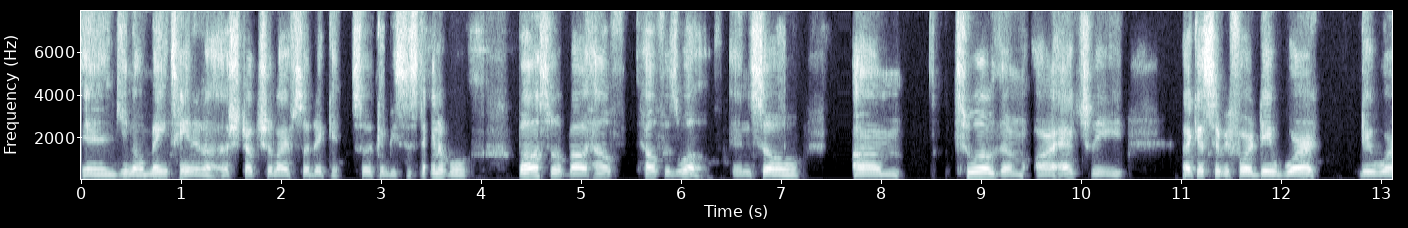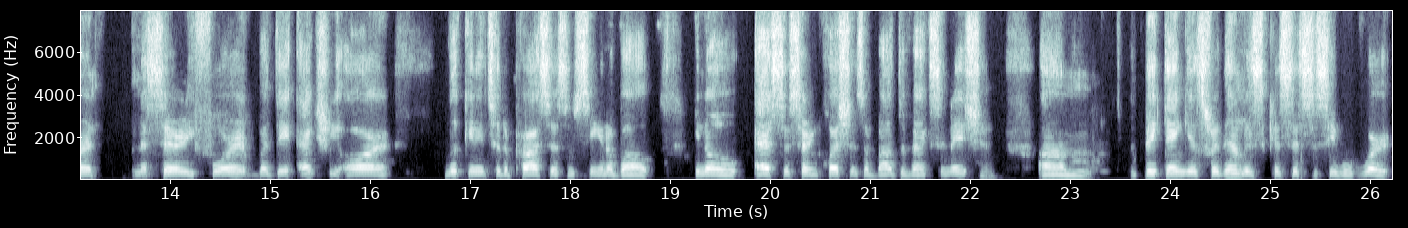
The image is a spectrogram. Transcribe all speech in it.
and you know maintaining a, a structured life so they can so it can be sustainable but also about health health as well and so um two of them are actually like i said before they weren't they weren't necessary for it but they actually are looking into the process of seeing about you know asking certain questions about the vaccination. Um the big thing is for them is consistency with work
